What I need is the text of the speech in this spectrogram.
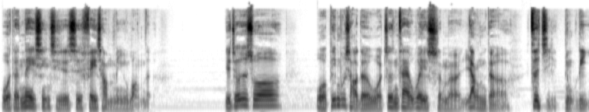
我的内心其实是非常迷惘的。也就是说，我并不晓得我正在为什么样的自己努力。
